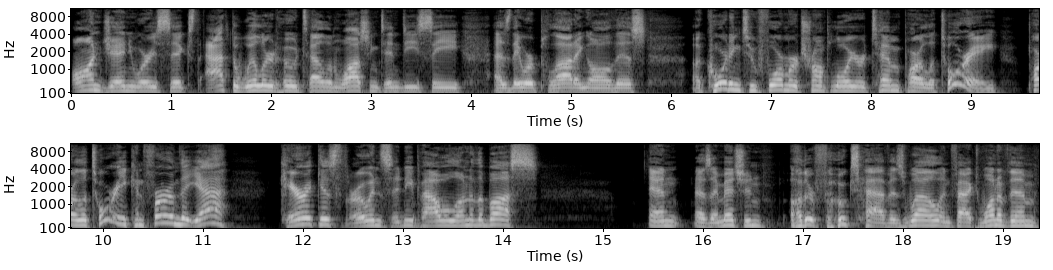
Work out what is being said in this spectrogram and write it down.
on January 6th at the Willard Hotel in Washington, D.C., as they were plotting all this. According to former Trump lawyer Tim Parlatore, Parlatore confirmed that, yeah, Kerik is throwing Sidney Powell under the bus. And as I mentioned, other folks have as well. In fact, one of them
